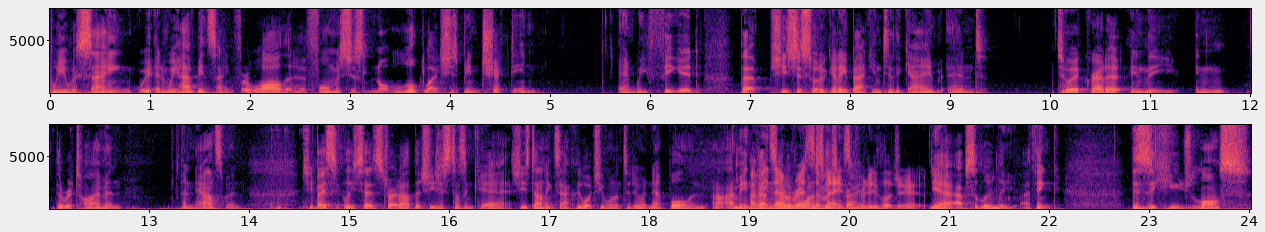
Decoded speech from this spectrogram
we were saying, we, and we have been saying for a while, that her form has just not looked like she's been checked in. And we figured that she's just sort of getting back into the game. And to her credit, in the in the retirement announcement, she basically said straight up that she just doesn't care. She's done exactly what she wanted to do in netball, and uh, I mean, I that mean, that resume is pretty legit. Yeah, absolutely. Hmm. I think this is a huge loss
